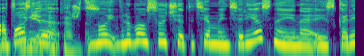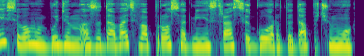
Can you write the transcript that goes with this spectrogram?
А после, Мне так кажется. ну, в любом случае, эта тема интересная, и, и, скорее всего, мы будем а, задавать вопросы администрации города, да, почему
